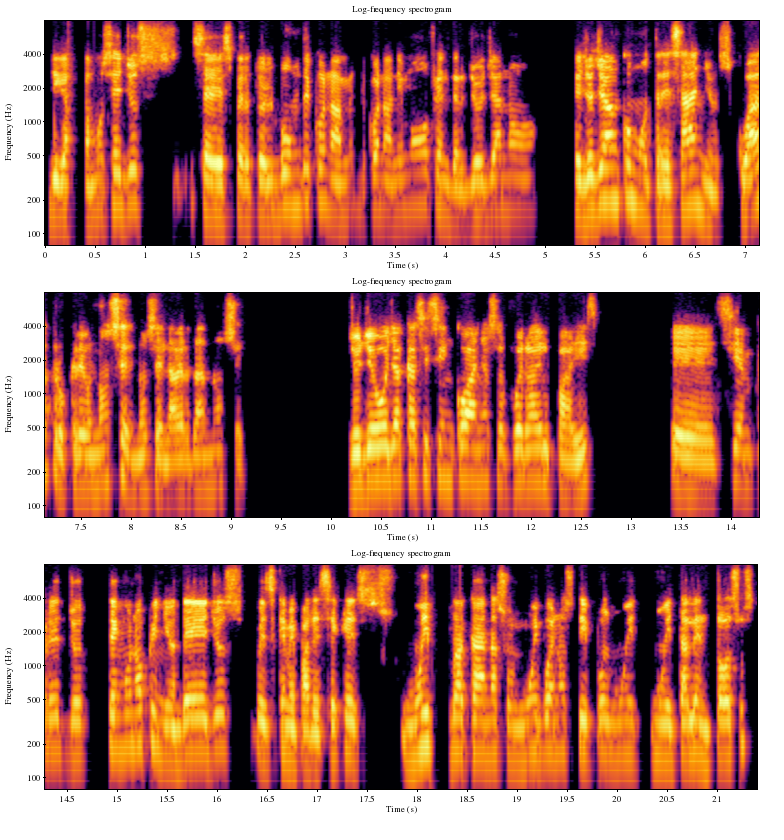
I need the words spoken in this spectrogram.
digamos, ellos se despertó el boom de con, con ánimo de ofender, yo ya no, ellos llevan como tres años, cuatro, creo, no sé, no sé, la verdad no sé. Yo llevo ya casi cinco años fuera del país. Eh, siempre yo tengo una opinión de ellos, pues que me parece que es muy bacana, son muy buenos tipos, muy, muy talentosos,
